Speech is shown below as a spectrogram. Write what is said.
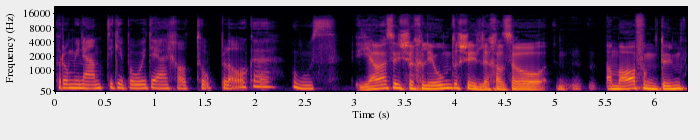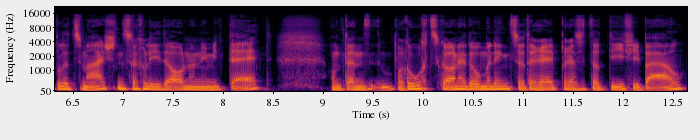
prominente Gebäude eigentlich an Top-Lagen aus. Ja, es ist ein bisschen unterschiedlich. Also, am Anfang dümpelt es meistens ein bisschen der Anonymität und dann braucht es gar nicht unbedingt so den repräsentativen Bau.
